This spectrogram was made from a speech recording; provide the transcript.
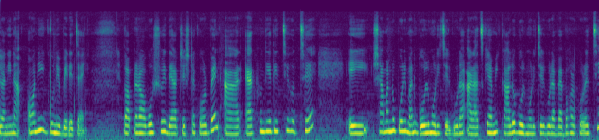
জানি না, অনেক গুণে বেড়ে যায়। তো আপনারা অবশ্যই দেওয়ার চেষ্টা করবেন। আর এখন দিয়ে দিচ্ছি হচ্ছে এই সামান্য পরিমাণ গোলমরিচের গুঁড়া। আর আজকে আমি কালো গোলমরিচের গুঁড়া ব্যবহার করেছি।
